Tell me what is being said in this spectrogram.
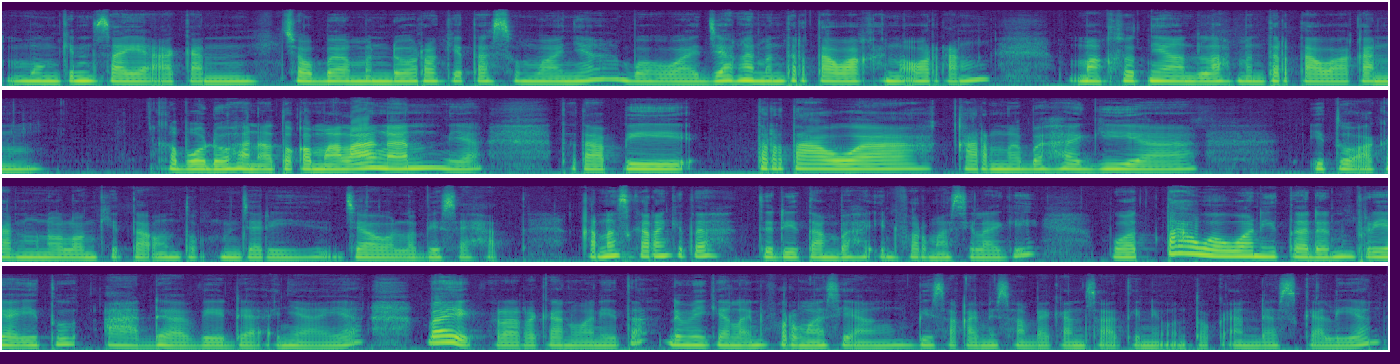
mungkin saya akan coba mendorong kita semuanya bahwa jangan mentertawakan orang. Maksudnya adalah mentertawakan kebodohan atau kemalangan ya. Tetapi tertawa karena bahagia, itu akan menolong kita untuk menjadi jauh lebih sehat. Karena sekarang kita jadi tambah informasi lagi bahwa tawa wanita dan pria itu ada bedanya ya. Baik, para rekan wanita, demikianlah informasi yang bisa kami sampaikan saat ini untuk Anda sekalian.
